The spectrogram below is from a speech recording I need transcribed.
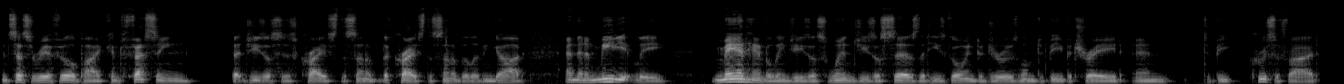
in Caesarea Philippi confessing that Jesus is Christ, the Son of the Christ, the Son of the living God, and then immediately manhandling Jesus when Jesus says that he's going to Jerusalem to be betrayed and to be crucified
